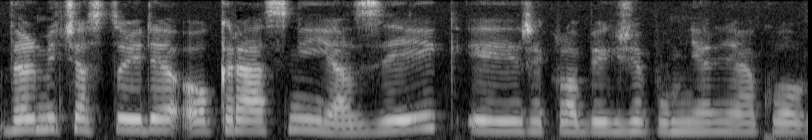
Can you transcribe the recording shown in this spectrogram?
Velmi často jde o krásný jazyk i řekla bych, že poměrně jako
